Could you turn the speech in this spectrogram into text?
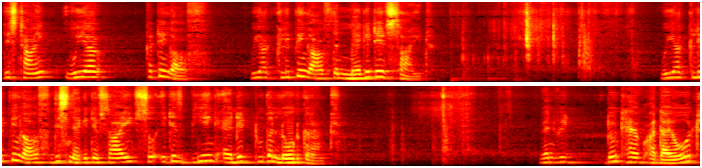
this time we are cutting off. We are clipping off the negative side. We are clipping off this negative side so it is being added to the load current. When we don't have a diode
